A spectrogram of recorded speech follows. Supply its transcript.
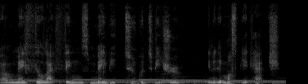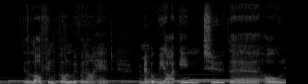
Um, we may feel like things may be too good to be true. You know, there must be a catch. There's a lot of things going within our head. Remember, we are into the whole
